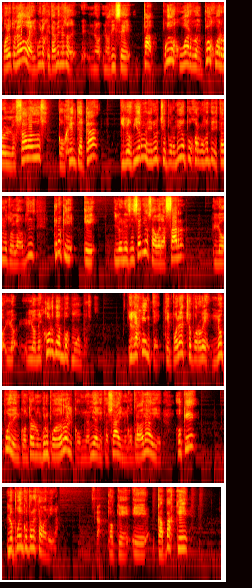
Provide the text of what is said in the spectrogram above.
Por otro lado, algunos que también eso eh, nos dice, pa, puedo jugar rol, puedo jugar rol los sábados con gente acá y los viernes de noche por medio puedo jugar con gente que está en otro lado. Entonces, creo que eh, lo necesario es abrazar lo, mejor de ambos mundos. Y la gente que por H o por B no puede encontrar un grupo de rol con una amiga que está allá y no encontraba a nadie, o qué, lo puede encontrar de esta manera. Porque eh, capaz que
